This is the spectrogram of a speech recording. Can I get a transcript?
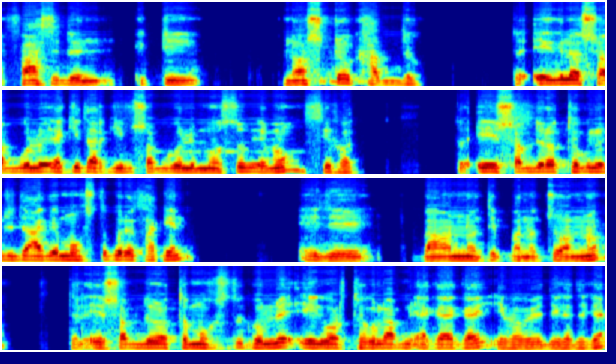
ফাসিদুন, একটি নষ্ট খাদ্য। তো এগুলো সবগুলো একই তারকিব, সবগুলো মসুব এবং সিফত। তো এই শব্দের অর্থগুলো যদি আগে মুখস্থ করে থাকেন, এই যে বাউন্ন, তিপ্পান্ন, চুয়ান্ন, তাহলে এই শব্দের অর্থ মুখস্থ করলে এই অর্থগুলো আপনি একা একাই এভাবে দেখে দেখে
